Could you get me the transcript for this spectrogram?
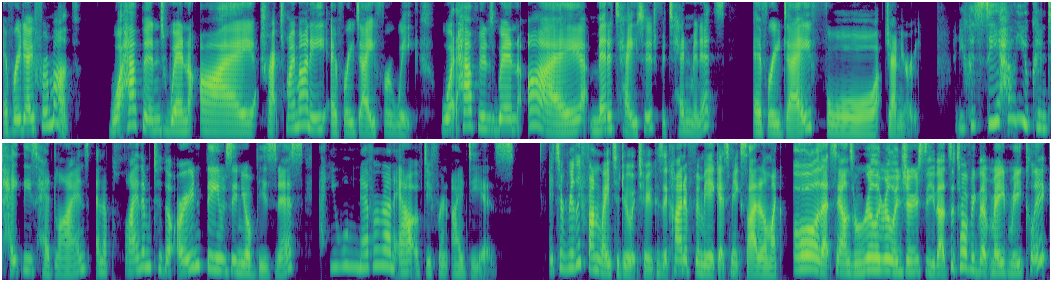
every day for a month? What happened when I tracked my money every day for a week? What happened when I meditated for 10 minutes every day for January? And you can see how you can take these headlines and apply them to the own themes in your business, and you will never run out of different ideas. It's a really fun way to do it too, because it kind of, for me, it gets me excited. I'm like, oh, that sounds really, really juicy. That's a topic that made me click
